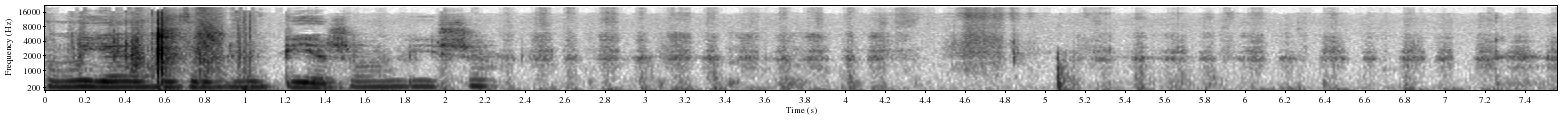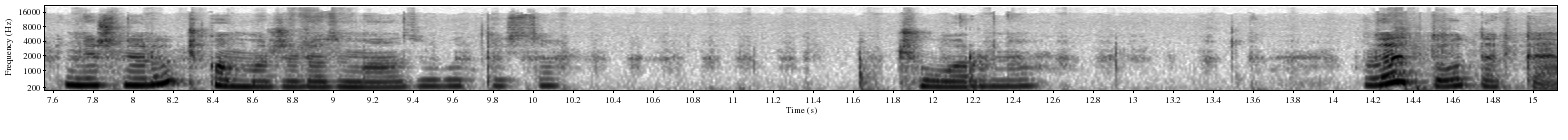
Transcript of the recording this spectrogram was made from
Тому я його зроблю біжевим більше. Звісно, ручка може розмазуватися. Чорна. Але то таке.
